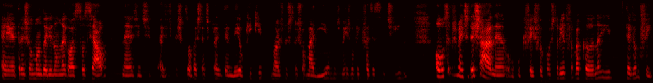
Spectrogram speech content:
é, transformando ele num negócio social, né? A gente, a gente pesquisou bastante para entender o que, que nós nos transformaríamos, mesmo o que, que fazia sentido, ou simplesmente deixar, né? O que fez foi construído, foi bacana e teve um fim.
